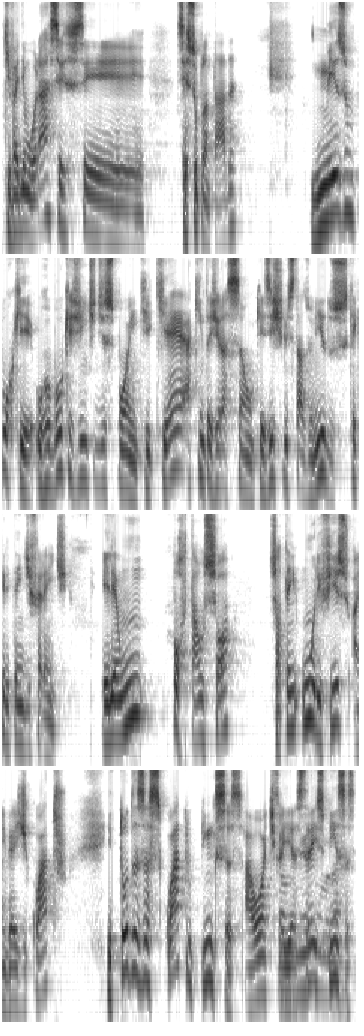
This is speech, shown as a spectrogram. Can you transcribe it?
que vai demorar a ser, ser, ser suplantada. Mesmo porque o robô que a gente dispõe, que, que é a quinta geração, que existe nos Estados Unidos, o que, é que ele tem de diferente? Ele é um portal só, só tem um orifício ao invés de quatro, e todas as quatro pinças, a ótica São e as três lugar. pinças,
